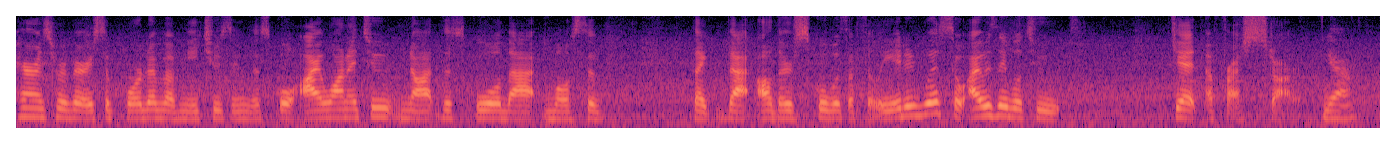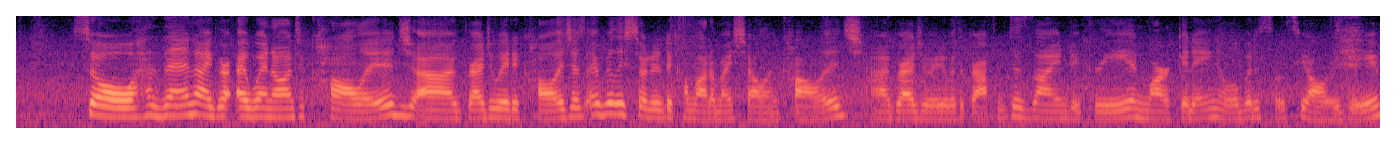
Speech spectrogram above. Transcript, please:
parents were very supportive of me choosing the school I wanted to, not the school that most of like that other school was affiliated with. So I was able to get a fresh start. Yeah. So then I, I went on to college, uh, graduated college. As I really started to come out of my shell in college, I graduated with a graphic design degree and marketing, a little bit of sociology.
